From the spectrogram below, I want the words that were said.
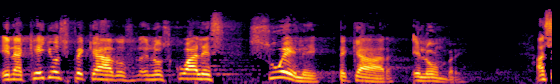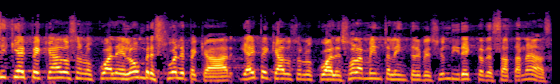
en aquellos pecados en los cuales suele pecar el hombre. Así que hay pecados en los cuales el hombre suele pecar y hay pecados en los cuales solamente la intervención directa de Satanás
